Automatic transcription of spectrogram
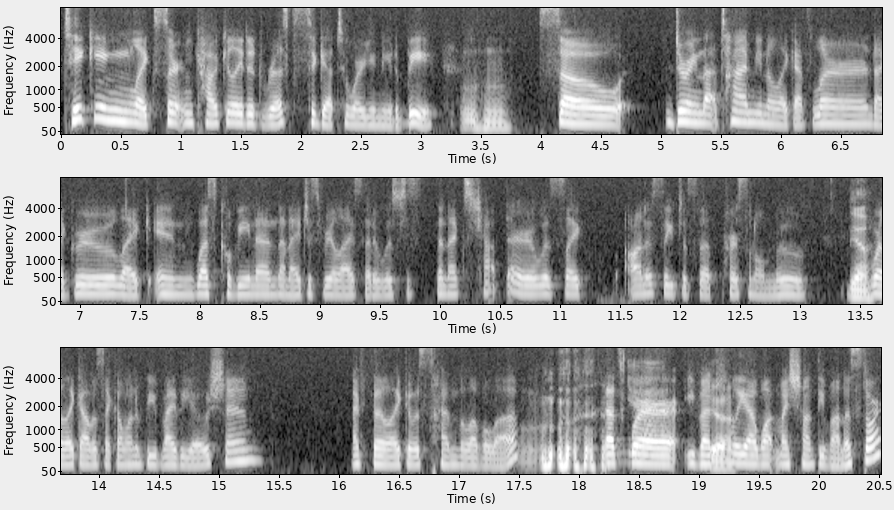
taking like certain calculated risks to get to where you need to be. Mm-hmm. So during that time you know like i've learned i grew like in west covina and then i just realized that it was just the next chapter. It was like honestly just a personal move Yeah. where like i was like i want to be by the ocean. I feel like it was time to level up. That's Yeah. where eventually i want my Shantivanha store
